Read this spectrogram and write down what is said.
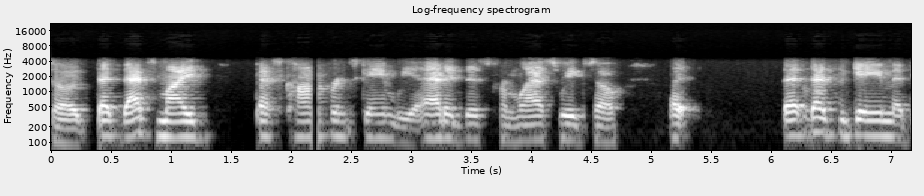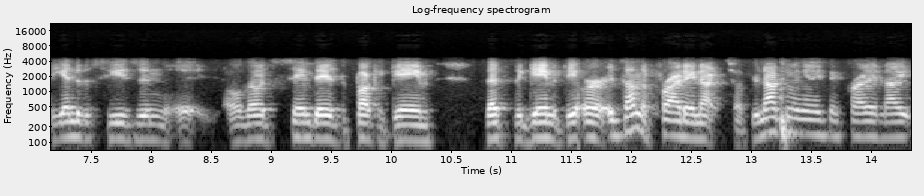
so that that's my best conference game we added this from last week so uh, that that's the game at the end of the season uh, although it's the same day as the bucket game that's the game at the or it's on the Friday night. So if you're not doing anything Friday night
